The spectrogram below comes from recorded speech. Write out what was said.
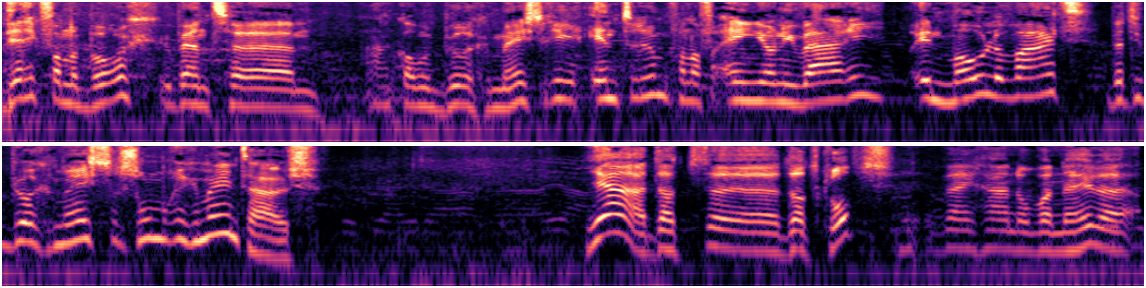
Dirk van den Borg, u bent uh, aankomend burgemeester hier, interim, vanaf 1 januari. In Molenwaard bent u burgemeester zonder een gemeentehuis. Ja, dat, uh, dat klopt. Wij gaan op een hele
